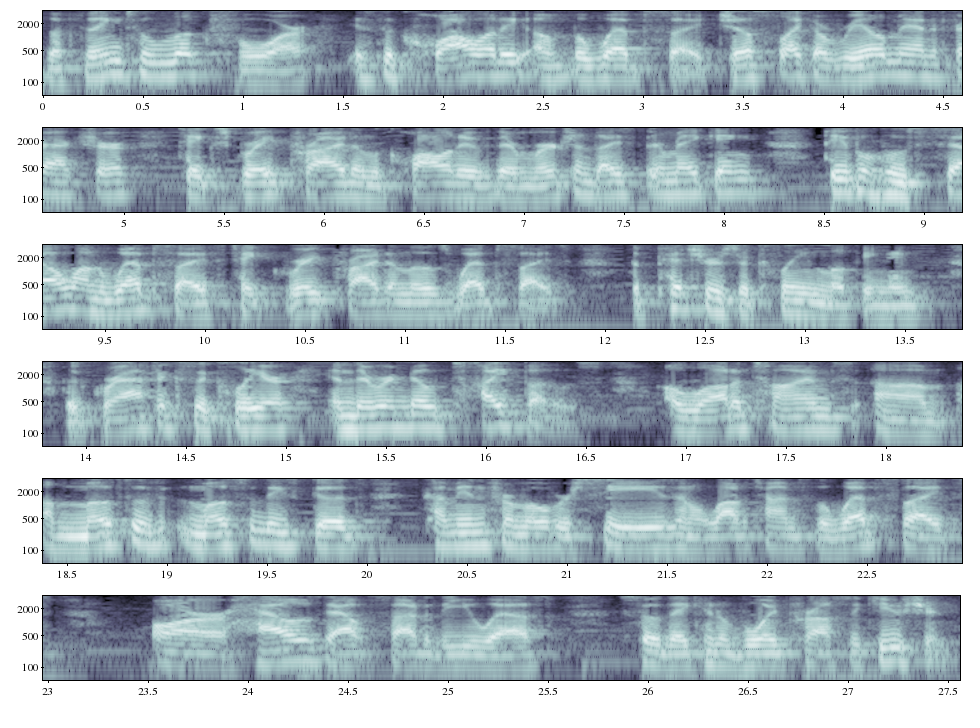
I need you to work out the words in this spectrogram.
the thing to look for is the quality of the website. Just like a real manufacturer takes great pride in the quality of their merchandise they're making, people who sell on websites take great pride in those websites. The pictures are clean looking and the graphics are clear and there are no typos. A lot of times, um, uh, most of most of these goods come in from overseas, and a lot of times the websites are housed outside of the U.S. so they can avoid prosecution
